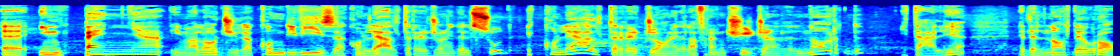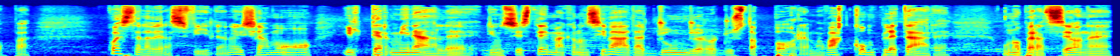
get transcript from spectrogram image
eh, impegna in una logica condivisa con le altre regioni del sud e con le altre regioni della Francigena del nord Italia e del nord Europa. Questa è la vera sfida, noi siamo il terminale di un sistema che non si va ad aggiungere o giustapporre, ma va a completare un'operazione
